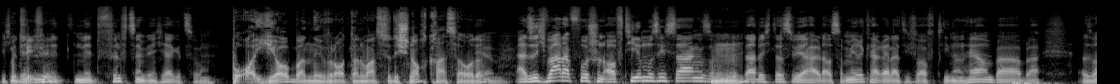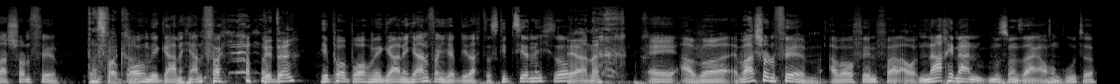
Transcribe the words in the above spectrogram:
ich Mit bin wie viel? Mit, mit 15 bin ich hergezogen. Boah, Joba Nevrot, dann war es für dich noch krasser, oder? Also ich war davor schon oft hier, muss ich sagen. So, Mhm. Dadurch, dass wir halt aus Amerika relativ oft hin und her und bla bla. Also war schon Film. Das war krass. brauchen wir gar nicht anfangen. Bitte? Hip-Hop brauchen wir gar nicht anfangen. Ich habe gedacht, das gibt's hier nicht so. Ja, ne? Ey, aber war schon Film. Aber auf jeden Fall auch. Im Nachhinein muss man sagen, auch ein guter.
